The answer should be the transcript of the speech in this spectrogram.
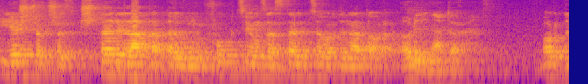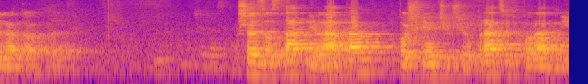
i jeszcze przez 4 lata pełnił funkcję zastępcy ordynatora. Ordynatora. ordynatora. Przez ostatnie lata poświęcił się pracy w poradni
